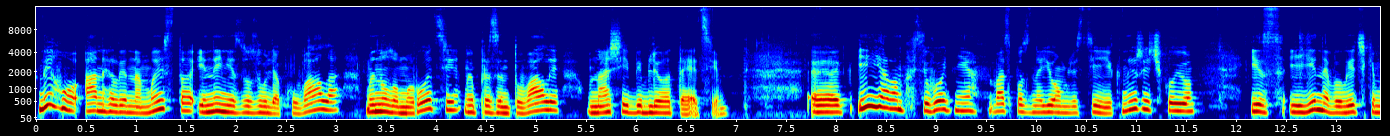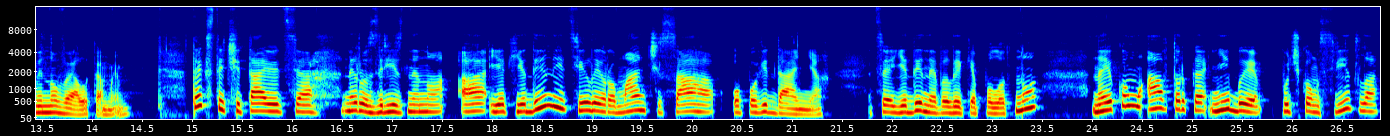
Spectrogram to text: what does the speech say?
Книгу Ангели намисто і нині Зозуля Кувала минулому році ми презентували в нашій бібліотеці. Е, І я вам сьогодні вас познайомлю з цією книжечкою із її невеличкими новелками. Тексти читаються не розрізнено, а як єдиний цілий роман чи сага оповіданнях. Це єдине велике полотно, на якому авторка, ніби пучком світла,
